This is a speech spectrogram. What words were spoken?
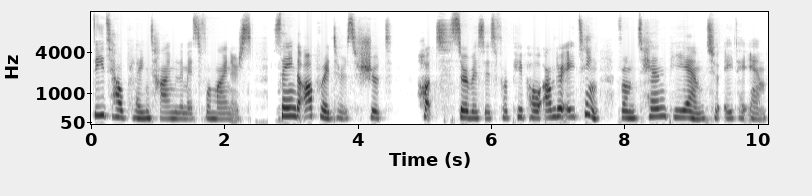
detailed playing time limits for minors, saying the operators should halt services for people under 18 from 10 p.m. to 8 a.m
